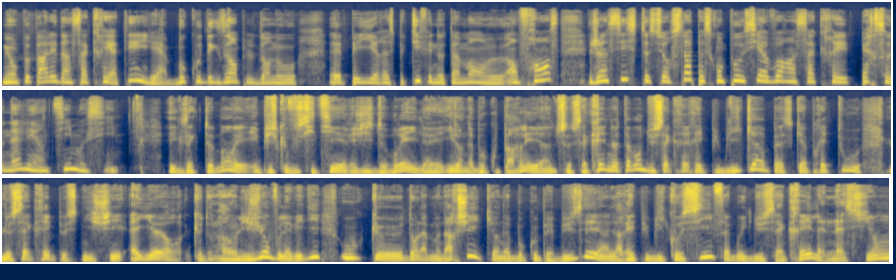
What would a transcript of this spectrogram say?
mais on peut parler d'un sacré athée. Il y a beaucoup d'exemples dans nos euh, pays respectifs et notamment euh, en France. J'insiste sur cela parce qu'on peut aussi avoir un sacré personnel et intime aussi. Exactement. Et, puisque vous citiez Régis Debray, il, il en a beaucoup parlé hein, de ce sacré, notamment du sacré républicain, parce qu'après tout, le sacré peut se nicher ailleurs que dans la religion, vous l'avez dit, ou que dans la monarchie, qui en a beaucoup abusé. Hein. La République aussi fabrique du sacré, la nation,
